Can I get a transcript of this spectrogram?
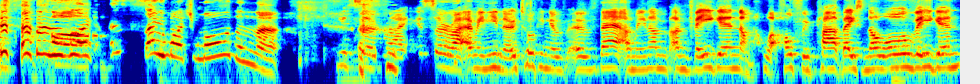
like, so much more than that. You're so right. You're so right. I mean, you know, talking of, of that, I mean, I'm, I'm vegan. I'm what whole food plant based, no oil vegan.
